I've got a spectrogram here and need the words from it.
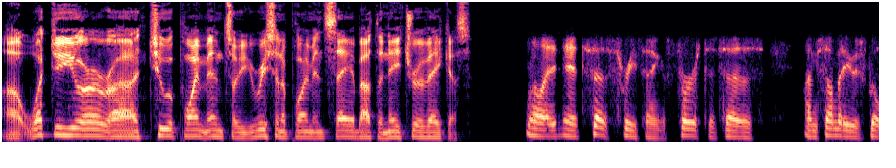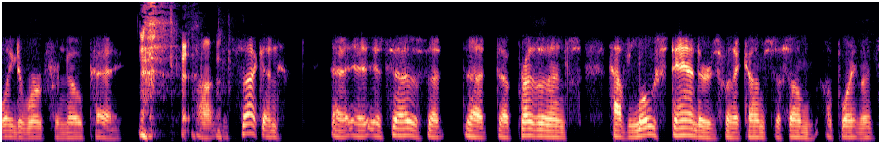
Uh, what do your uh, two appointments or your recent appointments say about the nature of ACUS? Well, it, it says three things. First, it says I'm somebody who's willing to work for no pay. uh, second, it says that that uh, presidents have low standards when it comes to some appointments,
